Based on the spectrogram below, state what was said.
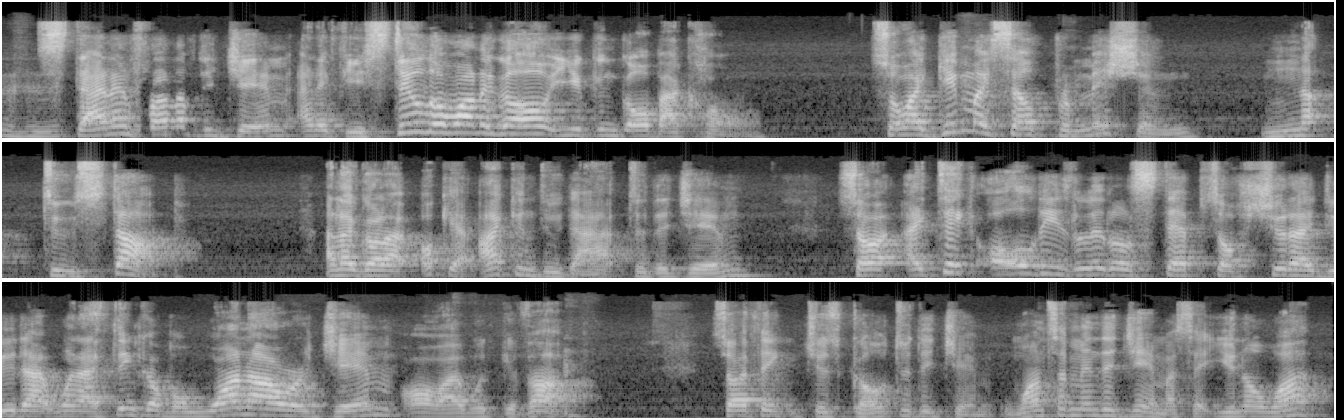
mm-hmm. stand in front of the gym. And if you still don't want to go, you can go back home. So I give myself permission not to stop and I go like, okay, I can do that to the gym. So I take all these little steps of should I do that when I think of a one hour gym, oh, I would give up. So I think just go to the gym. Once I'm in the gym, I say, you know what?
